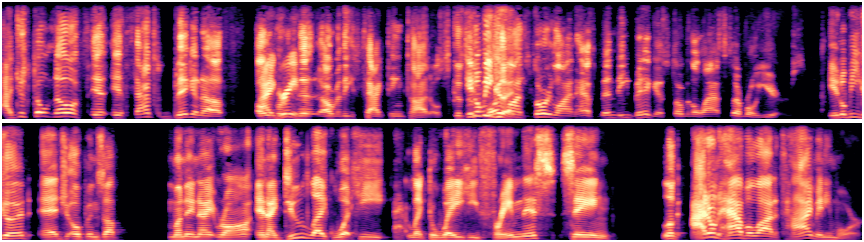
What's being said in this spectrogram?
I just don't know if if, that's big enough. Over I agree. The, over these tag team titles because It'll be good. Storyline has been the biggest over the last several years. it'll be good. Edge opens up Monday Night Raw, and I do like what he like the way he framed this, saying, "Look, I don't have a lot of time anymore.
